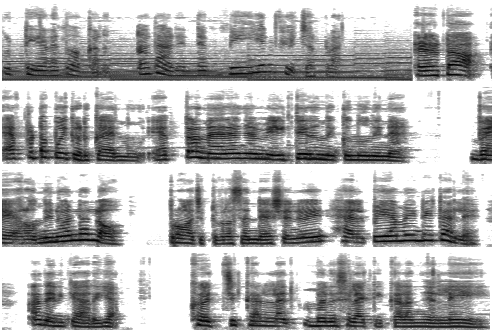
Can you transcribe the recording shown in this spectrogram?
കുട്ടികളെ നോക്കണം. അതാണ് എന്റെ മെയിൻ ഫ്യൂച്ചർ പ്ലാൻ ഏട്ടാ എവിടെ പോയി കിടക്കായിരുന്നു? എത്ര നേരം ഞാൻ വെയിറ്റ് ചെയ്ത് നിൽക്കുന്നു നിന്നെ? വേറൊന്നിനും അല്ലല്ലോ പ്രോജക്ട് പ്രസന്റേഷന് ഹെൽപ്പ് ചെയ്യാൻ വേണ്ടിയിട്ടല്ലേ? അതെനിക്കറിയാം. കൊച്ചിക്കള്ളൻ മനസ്സിലാക്കി കളഞ്ഞല്ലേ?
